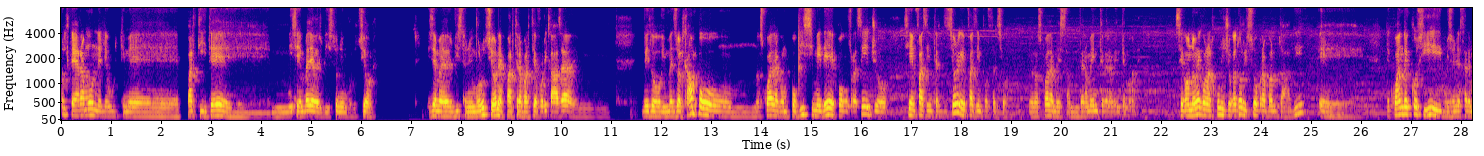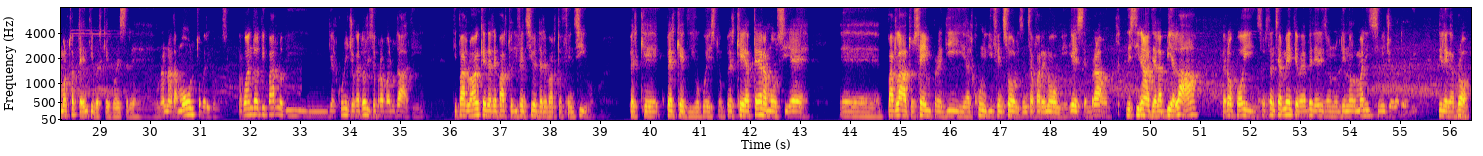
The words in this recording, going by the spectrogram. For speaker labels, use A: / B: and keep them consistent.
A: Il Teramo nelle ultime partite eh, mi sembra di aver visto un'involuzione. Mi sembra di aver visto un'involuzione, a parte la partita fuori casa, ehm, vedo in mezzo al campo una squadra con pochissime idee, poco fraseggio, sia in fase di interdizione che in fase impostazione. È una squadra messa veramente, veramente male. Secondo me con alcuni giocatori sopravvalutati e e quando è così bisogna stare molto attenti perché può essere un'annata molto pericolosa. Quando ti parlo di, di alcuni giocatori sopravvalutati, ti parlo anche del reparto difensivo e del reparto offensivo. Perché, perché dico questo? Perché a Teramo si è eh, parlato sempre di alcuni difensori, senza fare nomi, che sembravano destinati alla B e alla A, però poi sostanzialmente vai a vedere sono dei normalissimi giocatori di Lega Pro.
